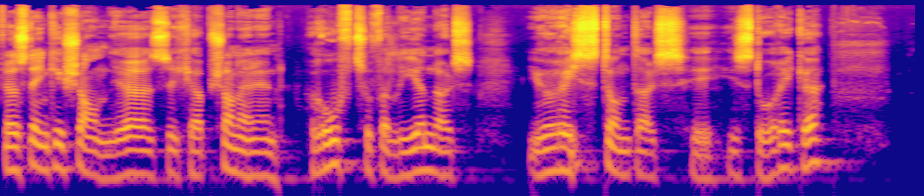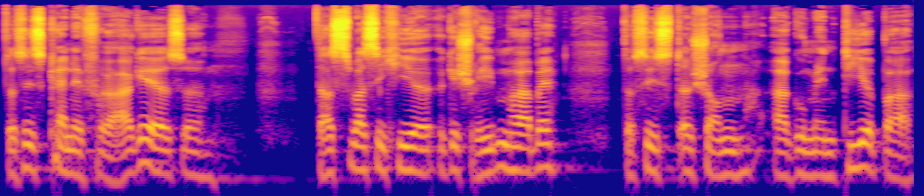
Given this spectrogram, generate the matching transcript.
Das denke ich schon. Ja. Also ich habe schon einen Ruf zu verlieren als Jurist und als Historiker. Das ist keine Frage. Also das, was ich hier geschrieben habe, das ist äh, schon argumentierbar.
